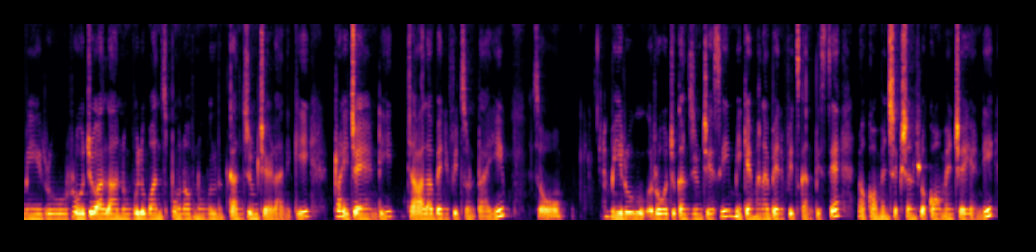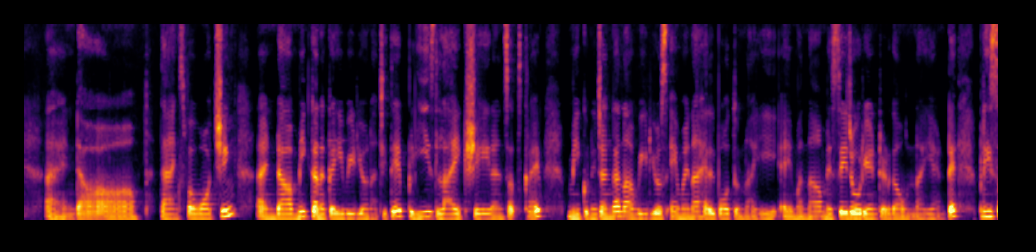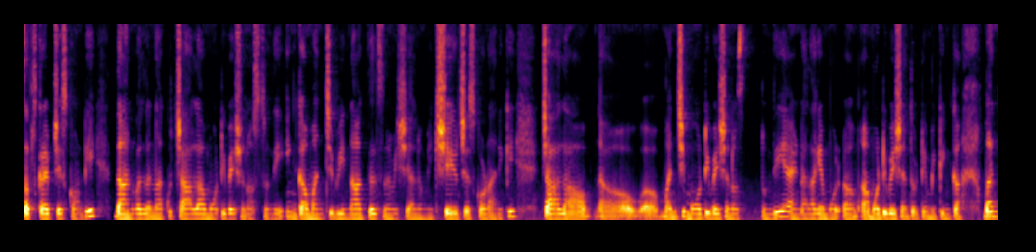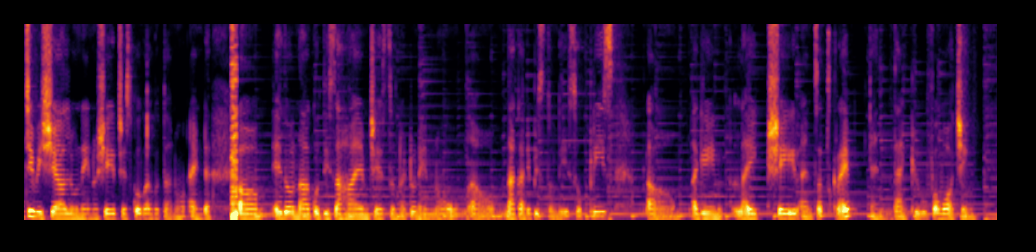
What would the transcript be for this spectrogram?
మీరు రోజు అలా నువ్వులు వన్ స్పూన్ ఆఫ్ నువ్వులు కన్జ్యూమ్ చేయడానికి ట్రై చేయండి. చాలా బెనిఫిట్స్ ఉంటాయి. సో మీరు రోజు కన్జ్యూమ్ చేసి మీకు ఏమైనా బెనిఫిట్స్ కనిపిస్తే నా కామెంట్ సెక్షన్స్లో కామెంట్ చేయండి. And thanks for watching and మీకు కనుక ఈ వీడియో నచ్చితే please like share and subscribe. మీకు నిజంగా నా వీడియోస్ ఏమైనా హెల్ప్ అవుతున్నాయి ఏమన్నా మెసేజ్ ఓరియంటెడ్గా ఉన్నాయి అంటే ప్లీజ్ సబ్స్క్రైబ్ చేసుకోండి. దానివల్ల నాకు చాలా మోటివేషన్ వస్తుంది. ఇంకా మంచివి నాకు తెలిసిన విషయాలను మీకు షేర్ చేసుకోవడానికి చాలా మంచి మోటివేషన్ వస్తుంది అండ్ అలాగే మో ఆ మోటివేషన్ తోటి మీకు ఇంకా మంచి విషయాలు నేను షేర్ చేసుకోగలుగుతాను. అండ్ ఏదో నా కొద్ది సహాయం చేస్తున్నట్టు నేను నాకు అనిపిస్తుంది. So please again like share and subscribe. And thank you for watching.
